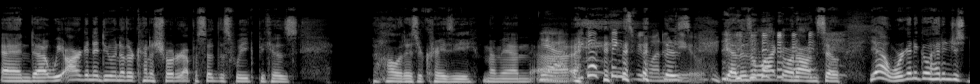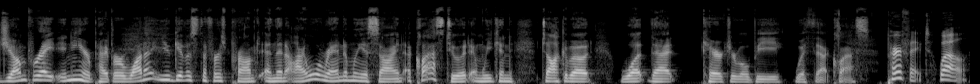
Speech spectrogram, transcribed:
And uh, we are going to do another kind of shorter episode this week because the holidays are crazy, my man. Yeah, Uh, we got things we want to do. yeah, there's a lot going on. So, yeah, we're going to go ahead and just jump right in here, Piper. Why don't you give us the first prompt and then I will randomly assign a class to it and we can talk about what that character will be with that class. Perfect. Well,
